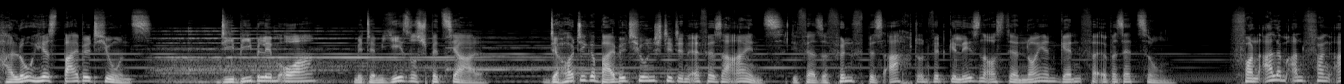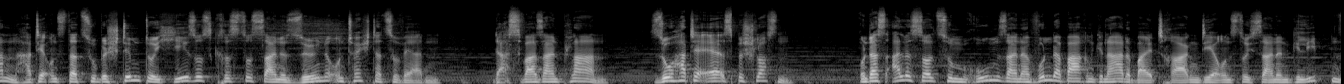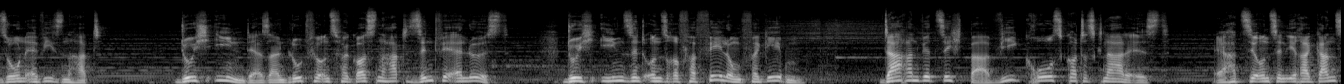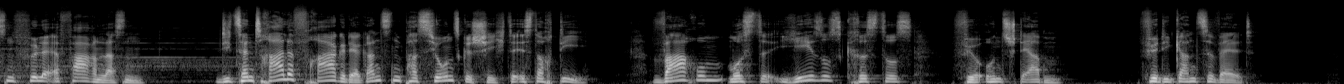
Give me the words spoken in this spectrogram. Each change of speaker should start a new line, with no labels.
Hallo, hier ist Bible Tunes. Die Bibel im Ohr mit dem Jesus Spezial. Der heutige Bible Tune steht in Epheser 1, die Verse 5 bis 8 und wird gelesen aus der neuen Genfer Übersetzung. Von allem Anfang an hat er uns dazu bestimmt, durch Jesus Christus seine Söhne und Töchter zu werden. Das war sein Plan. So hatte er es beschlossen. Und das alles soll zum Ruhm seiner wunderbaren Gnade beitragen, die er uns durch seinen geliebten Sohn erwiesen hat. Durch ihn, der sein Blut für uns vergossen hat, sind wir erlöst. Durch ihn sind unsere Verfehlungen vergeben. Daran wird sichtbar, wie groß Gottes Gnade ist. Er hat sie uns in ihrer ganzen Fülle erfahren lassen. Die zentrale Frage der ganzen Passionsgeschichte ist doch die, warum musste Jesus Christus für uns sterben? Für die ganze Welt.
